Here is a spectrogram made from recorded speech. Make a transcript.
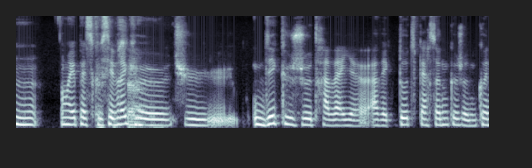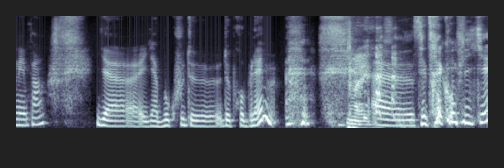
Mmh. Oui, parce que c'est vrai que tu, dès que je travaille euh, avec d'autres personnes que je ne connais pas, il y a, y a beaucoup de, de problèmes. Ouais. euh, c'est très compliqué.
